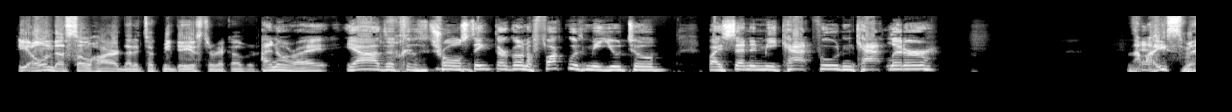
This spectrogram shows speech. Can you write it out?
he owned us so hard that it took me days to recover. I know, right? Yeah, the, the trolls think they're gonna fuck with me, YouTube, by sending me cat food and cat litter. The Yeah. ice, man.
